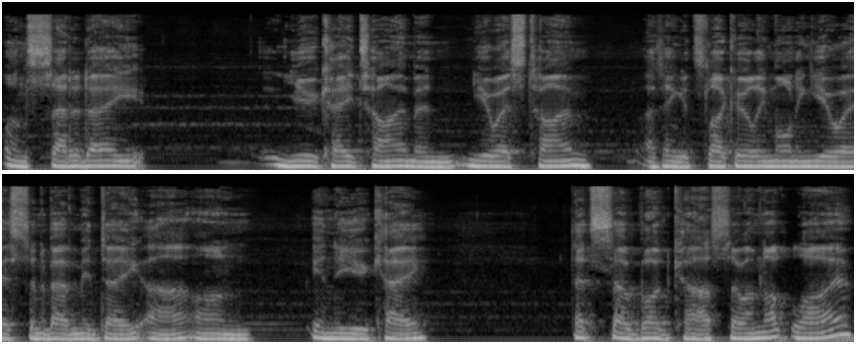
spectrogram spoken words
on Saturday, UK time and US time. I think it's like early morning US and about midday uh, on in the UK. That's a vodcast, so I'm not live.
